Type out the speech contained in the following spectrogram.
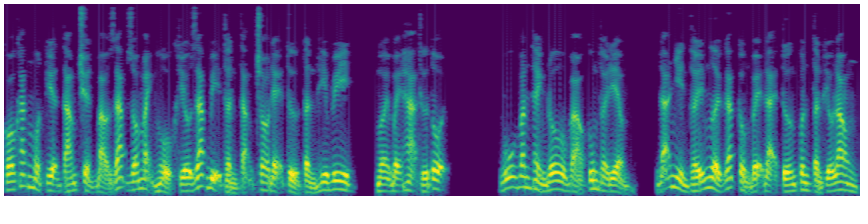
Có khác một kiện tám chuyển bảo giáp gió mạnh hổ khiếu giáp bị thần tặng cho đệ tử tần hi vi, mời bệ hạ thứ tội. Vũ văn thành đô vào cung thời điểm, đã nhìn thấy người gác cổng vệ đại tướng quân tần khiếu long,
